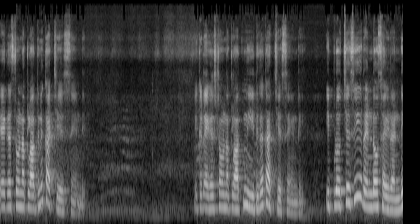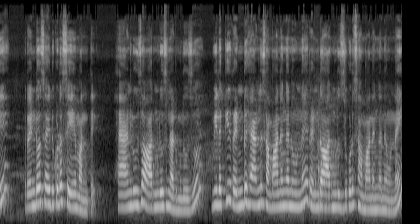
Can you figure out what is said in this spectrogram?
ఎగస్ట్రా ఉన్న క్లాత్ని కట్ చేసేయండి. ఇక్కడ ఎగస్ట్రా ఉన్న క్లాత్ నీట్గా కట్ చేసేయండి. ఇప్పుడు వచ్చేసి రెండో సైడ్ అండి. రెండో సైడ్ కూడా సేమ్ అంతే. హ్యాండ్ లూజు ఆర్మ్ లూజు నడుము లూజు. వీళ్ళకి రెండు హ్యాండ్లు సమానంగానే ఉన్నాయి. రెండు ఆర్మ్ లూజులు కూడా సమానంగానే ఉన్నాయి.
